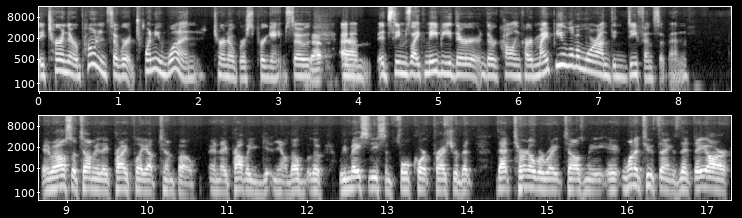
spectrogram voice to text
they turn their opponents over at 21 turnovers per game. So um, it seems like maybe their their calling card might be a little more on the defensive end. It would also tell me they probably play up tempo and they probably get, you know, they'll, they'll, we may see some full court pressure, but that turnover rate tells me it, one of two things that they are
